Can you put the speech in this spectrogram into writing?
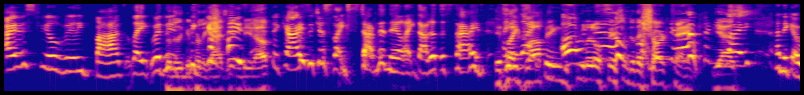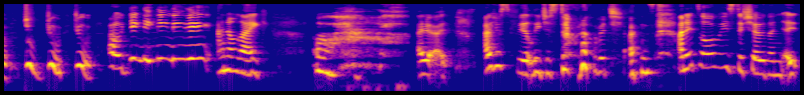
I always feel really bad, like when the, the- for the guys getting beat up? The guys are just like standing there like that at the side. It's like dropping the "Oh, two little fish into the oh, shark no," tank. And, Yes. like- and they go do do do. Oh, ding ding ding ding ding. And I'm like, oh, I, I, I just feel they just don't have a chance. And it's always to show them. It,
